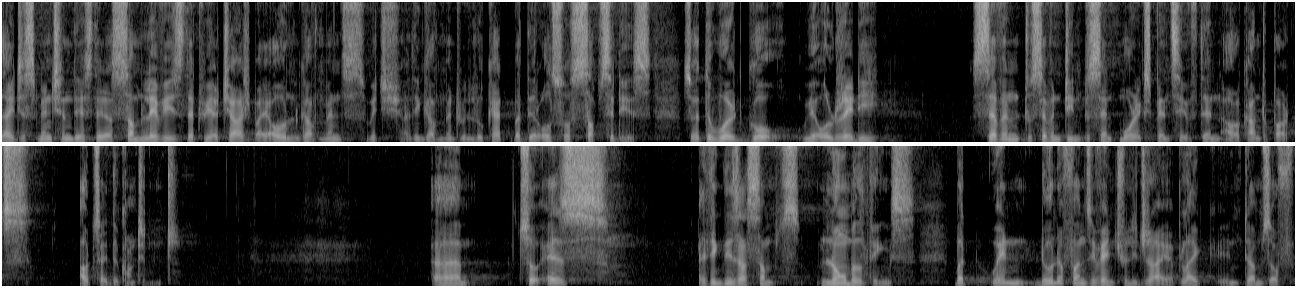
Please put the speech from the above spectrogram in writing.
I just mentioned this, there are some levies that we are charged by our own governments, which I think government will look at, but there are also subsidies. So at the word go, we are already 7 to 17% more expensive than our counterparts outside the continent. Um, so as I think these are some normal things. But when donor funds eventually dry up, like in terms of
